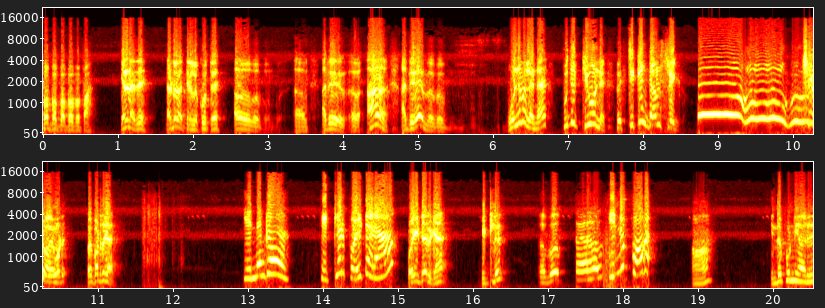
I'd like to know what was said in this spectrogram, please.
அப்பா என்னடா இது நடுராத்திரியில கூத்து. அது ஆ, அது ஒண்ணுமில்ல புது டியூன். சிக்கன் டம் ஸ்ட்ரிக் சீ, வாய் மூடு. போய் படுத்துக்க. என்னங்க? ஹிட்லர் போயிட்டாரா? போய்கிட்டே இருக்கேன். ஹிட்லர்? இன்னும் போக. ஆ? இந்த பொண்ணு யாரு?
